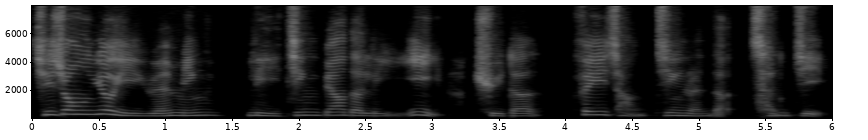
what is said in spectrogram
其中又以原名李金彪的李毅取得非常惊人的成绩。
